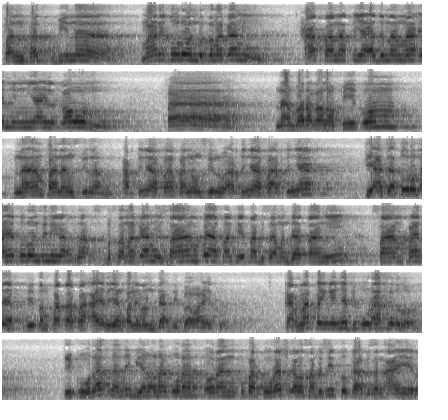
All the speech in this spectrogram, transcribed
Fanhat bina. Mari turun bersama kami. Hatta natiya adna ma'in min ya'il qaum Fa nah barakallahu fikum. Nah, fananzilahu. Artinya apa? Fananzilahu. Artinya apa? Artinya diajak turun aja turun sini bersama kami sampai apa kita bisa mendatangi sampai di tempat apa air yang paling rendah di bawah itu. Karena pengennya dikuras itu loh. Dikuras nanti biar orang kuras, orang kufar Quraisy kalau sampai situ kehabisan air.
